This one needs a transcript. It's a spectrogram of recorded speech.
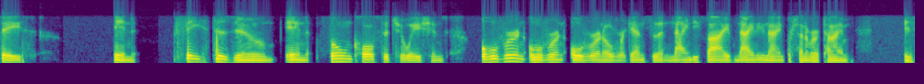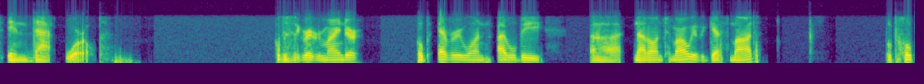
face, in face to Zoom, in phone call situations over and over and over and over again so that 95, 99% of our time is in that world? Hope this is a great reminder. Hope everyone, I will be uh, not on tomorrow. We have a guest mod. Hope, hope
